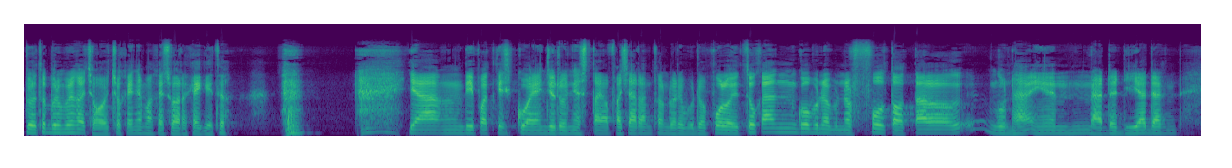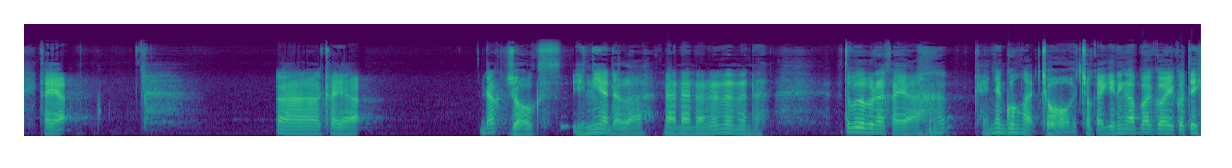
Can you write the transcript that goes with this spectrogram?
gue tuh bener-bener gak cocok kayaknya pakai suara kayak gitu yang di podcast gue yang judulnya Style Pacaran tahun 2020 itu kan gue bener-bener full total gunain nada dia dan kayak uh, kayak dark jokes ini adalah nah nah nah nah nah nah, nah. itu bener-bener kayak kayaknya gue nggak cocok kayak gini ngapa gue ikuti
